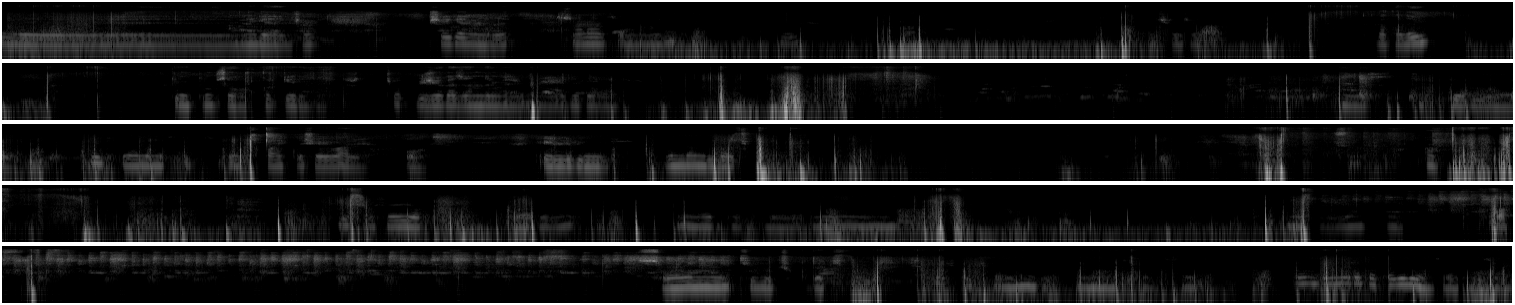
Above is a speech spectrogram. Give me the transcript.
Ee, ne gelecek? Bir şey gelmedi. Son 10 saniye. Açılacak. Bakalım. Tum tum sahur 47 dolar. Çok bir şey kazandırmıyor. 7 dolar. Geliyor. Büyük ihtimalle Spike'lı şey var ya. O. 50 bin. Bundan güzel çıkıyor. Buçuk dakika. Bakabiliyorum zaten sonra.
